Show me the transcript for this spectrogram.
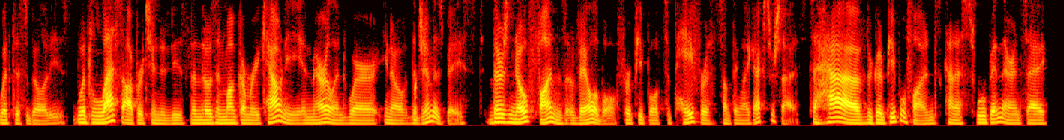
with disabilities with less opportunities than those in Montgomery County in Maryland where, you know, the gym is based. There's no funds available for people to pay for something like exercise. To have the Good People Fund kind of swoop in there and say,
